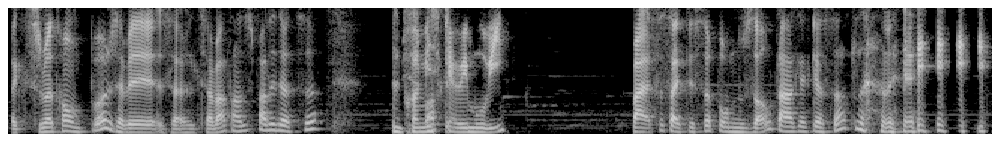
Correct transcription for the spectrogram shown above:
Fait que si je me trompe pas, j'avais j'avais entendu parler de ça. Le premier que- Scary Movie. Ben, ça, ça a été ça pour nous autres, en quelque sorte. là. Mais-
